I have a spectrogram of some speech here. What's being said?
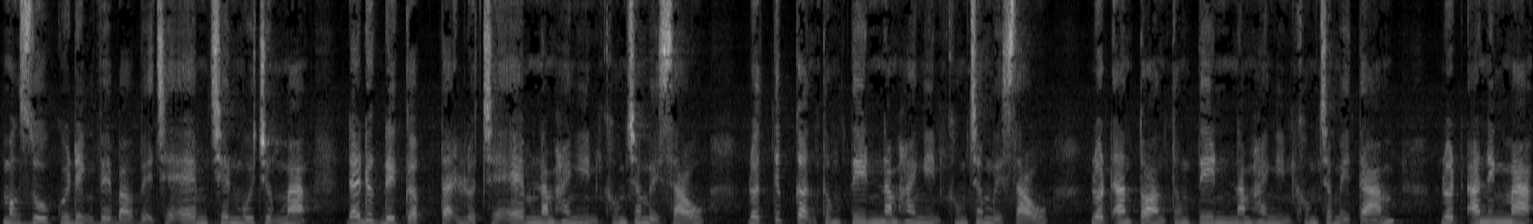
Mặc dù quy định về bảo vệ trẻ em trên môi trường mạng đã được đề cập tại Luật Trẻ Em năm 2016, Luật Tiếp cận Thông tin năm 2016, Luật An toàn Thông tin năm 2018, Luật An ninh mạng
